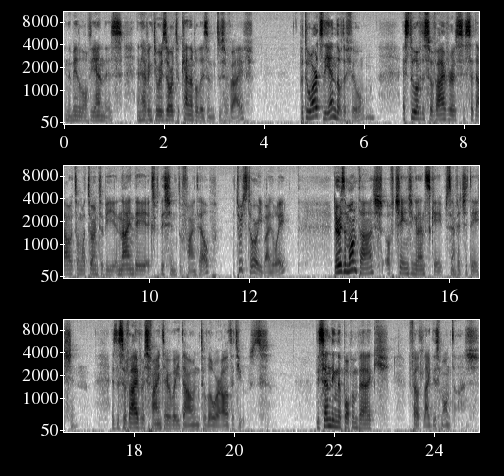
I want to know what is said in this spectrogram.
in the middle of the Andes and having to resort to cannibalism to survive. But towards the end of the film, as two of the survivors set out on what turned to be a nine-day expedition to find help. A true story, by the way. There is a montage of changing landscapes and vegetation, as the survivors find their way down to lower altitudes. Descending the Poppenberg felt like this montage.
